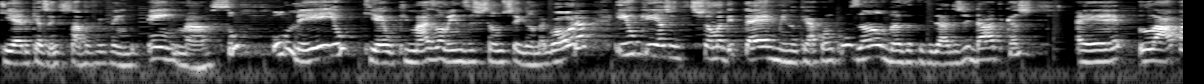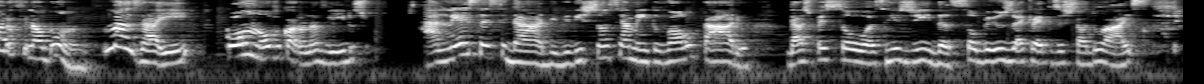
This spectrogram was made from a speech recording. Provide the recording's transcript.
que era o que a gente estava vivendo em março, o meio, que é o que mais ou menos estamos chegando agora, e o que a gente chama de término, que é a conclusão das atividades didáticas, é lá para o final do ano. Mas aí, com o novo coronavírus, a necessidade de distanciamento voluntário das pessoas regidas sob os decretos estaduais,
